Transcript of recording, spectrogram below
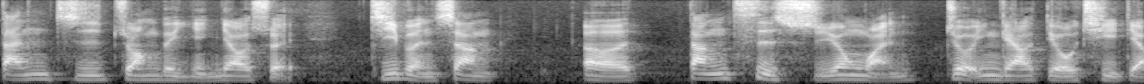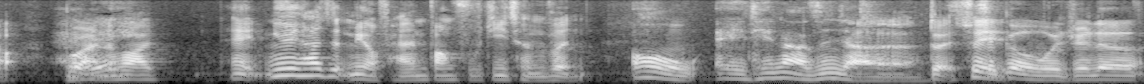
单支装的眼药水，基本上呃当次使用完就应该要丢弃掉，不然的话，哎，因为它是没有含防腐剂成分，哦，哎、天哪，真假的？对所以这个我觉得，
